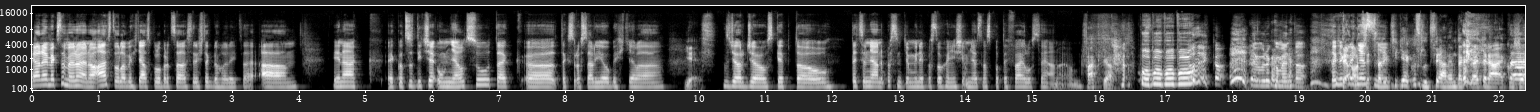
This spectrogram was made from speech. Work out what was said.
já nevím, jak se jmenuje, no, ale s touhle bych chtěla spolupracovat, asi když tak dohledejte. A jinak, jako co se týče umělců, tak, uh, tak s Rosaliou bych chtěla, Yes. s Georgiou, s Keptou. Teď jsem měla, prosím tě, můj nejposlouchanější umělec na Spotify, Lucy, ano, jo. Fakt, jo. Bu, bu, bu, bu. jako, nebudu komentovat. Takže Ty, klidně s představit si tě jako s Lucianem, tak to je teda jako, To, je-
